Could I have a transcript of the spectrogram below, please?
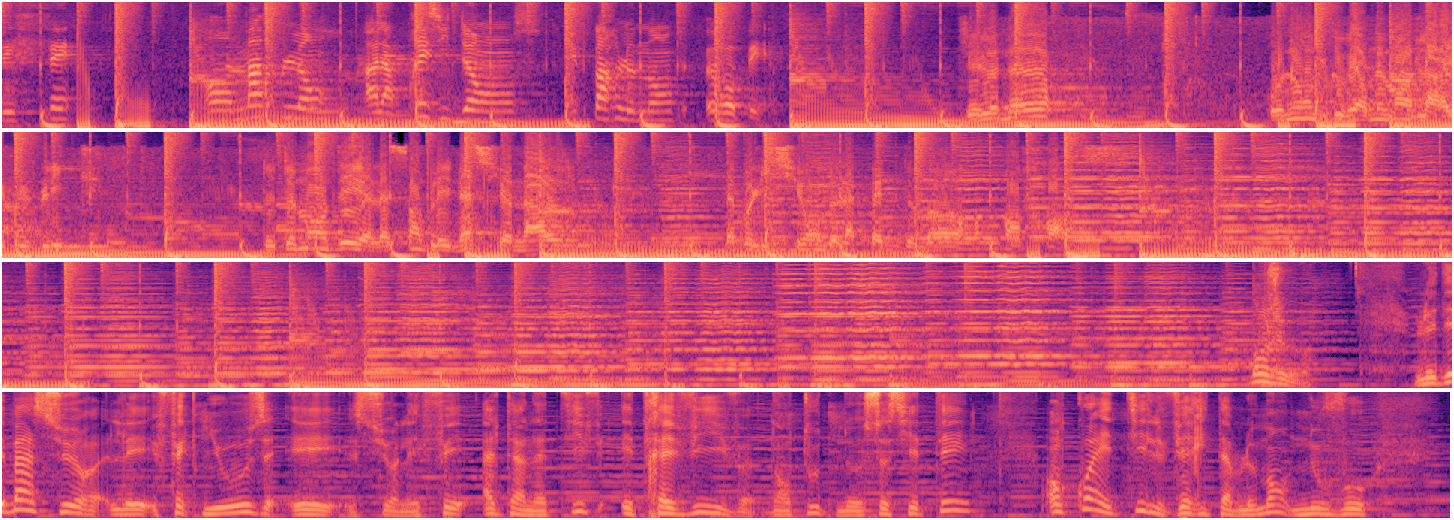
fait en m'appelant à la présidence du Parlement européen. J'ai l'honneur, au nom du gouvernement de la République, de demander à l'Assemblée nationale l'abolition de la peine de mort en France. Bonjour. Le débat sur les fake news et sur les faits alternatifs est très vif dans toutes nos sociétés. En quoi est-il véritablement nouveau?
